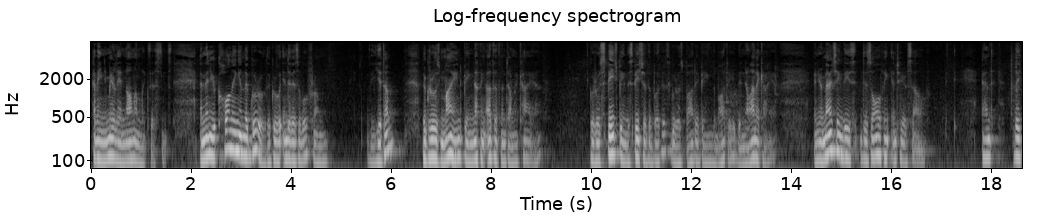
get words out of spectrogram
having merely a nominal existence. And then you're calling in the Guru, the Guru indivisible from the Yidam, the Guru's mind being nothing other than Dharmakaya, Guru's speech being the speech of the Buddhas, Guru's body being the body, the Nirmanakaya. And you're imagining these dissolving into yourself. And they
